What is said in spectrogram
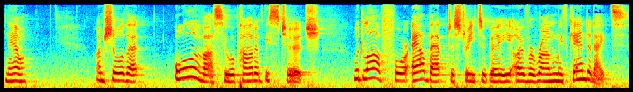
Now, I'm sure that all of us who are part of this church would love for our baptistry to be overrun with candidates.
